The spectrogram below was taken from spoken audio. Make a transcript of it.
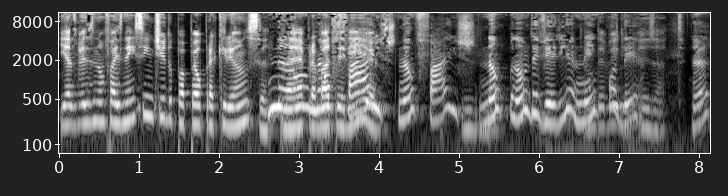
E às vezes não faz nem sentido o papel para criança, não, né? Para bateria. Faz, não faz, uhum. não não deveria nem não deveria, poder. Exato. Né?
